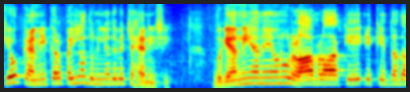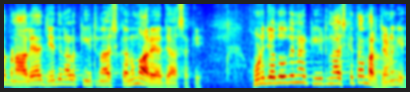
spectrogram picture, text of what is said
ਕਿ ਉਹ ਕੈਮੀਕਲ ਪਹਿਲਾਂ ਦੁਨੀਆ ਦੇ ਵਿੱਚ ਹੈ ਨਹੀਂ ਸੀ। ਵਿਗਿਆਨੀਆਂ ਨੇ ਉਹਨੂੰ ਰਲਾ ਮਿਲਾ ਕੇ ਇੱਕ ਇਦਾਂ ਦਾ ਬਣਾ ਲਿਆ, ਜਿਹਦੇ ਨਾਲ ਕੀਟਨਾਸ਼ਕਾਂ ਨੂੰ ਮਾਰਿਆ ਜਾ ਸਕੇ। ਹੁਣ ਜਦੋਂ ਉਹਦੇ ਨਾਲ ਕੀਟਨਾਸ਼ਕ ਤਾਂ ਮਰ ਜਾਣਗੇ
